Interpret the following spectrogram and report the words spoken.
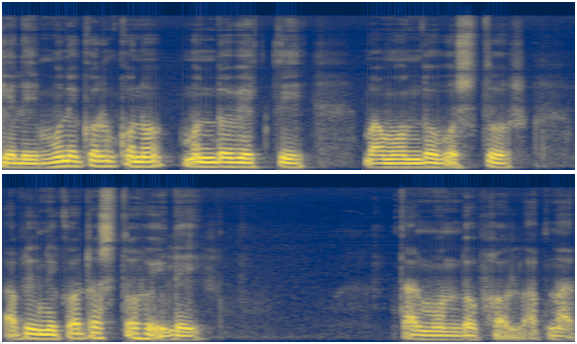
গেলেই, মনে করুন কোনো মন্দ ব্যক্তি বা মন্দ বস্তুর আপনি নিকটস্থ হইলেই তার মন্দ ফল আপনার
